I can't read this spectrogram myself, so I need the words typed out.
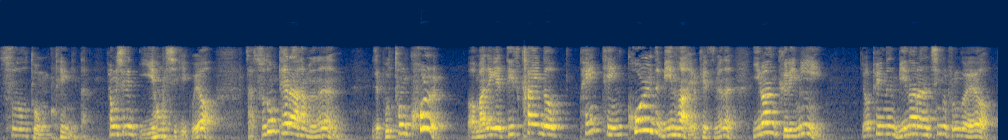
수동태입니다. 형식은 이 형식이고요. 자 수동태라 하면은 이제 보통 콜 어, 만약에 this kind of painting called 민화 이렇게 했으면은 이러한 그림이 옆에 있는 민화라는 친구를 부른 거예요.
